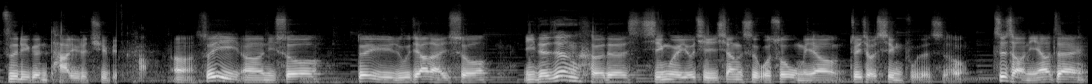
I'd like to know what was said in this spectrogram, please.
自律跟他律的区别。好，嗯，所以呃，你说对于儒家来说，你的任何的行为，尤其像是我说我们要追求幸福的时候，至少你要在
